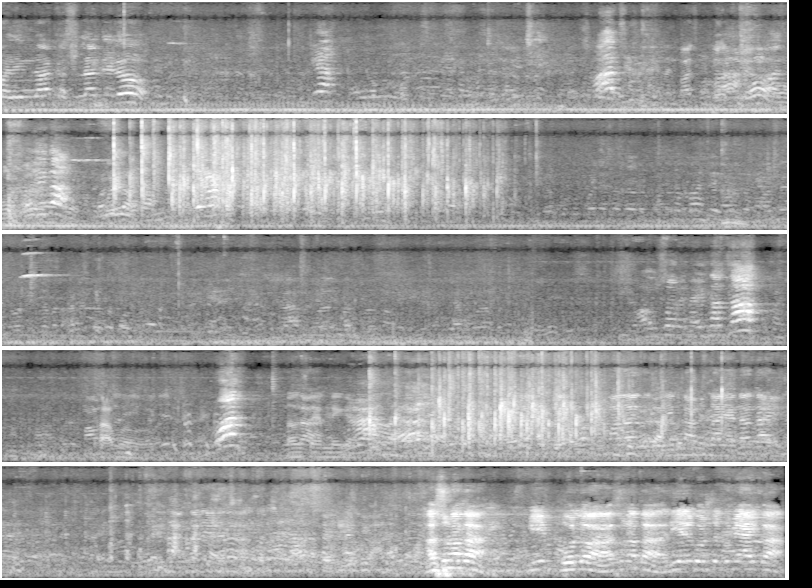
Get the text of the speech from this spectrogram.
मळींना कसला दिलो बाबू पावसाळ्यात नाही का हसू नका. मी बोललो हसू नका. रिअल गोष्ट तुम्ही ऐका.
